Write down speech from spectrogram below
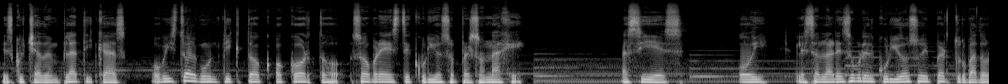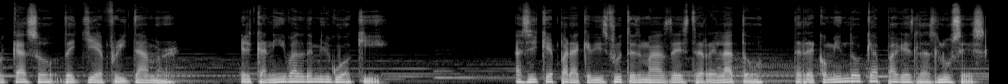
escuchado en pláticas o visto algún TikTok o corto sobre este curioso personaje. Así es, hoy les hablaré sobre el curioso y perturbador caso de Jeffrey Dahmer, el caníbal de Milwaukee. Así que para que disfrutes más de este relato, te recomiendo que apagues las luces,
